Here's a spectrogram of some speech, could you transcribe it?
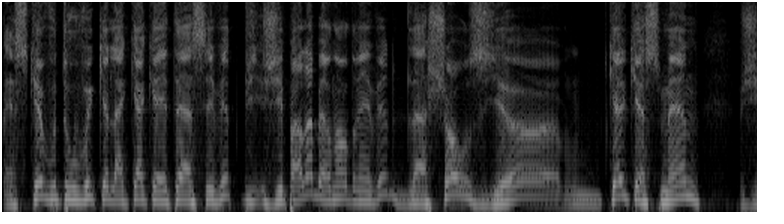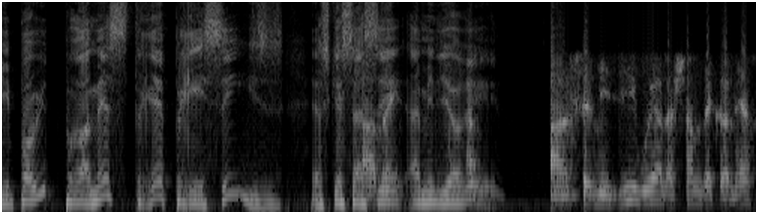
est-ce que vous trouvez que la CAQ a été assez vite? j'ai parlé à Bernard Drinville de la chose il y a quelques semaines. J'ai pas eu de promesse très précise. Est-ce que ça ah, s'est ben, amélioré? Ah, ce midi, oui, à la Chambre de commerce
